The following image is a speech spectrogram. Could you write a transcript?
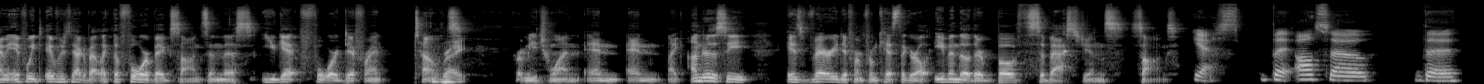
I mean if we if we talk about like the four big songs in this, you get four different tones Right. from each one. And and like Under the Sea is very different from Kiss the Girl, even though they're both Sebastian's songs. Yes, but also the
